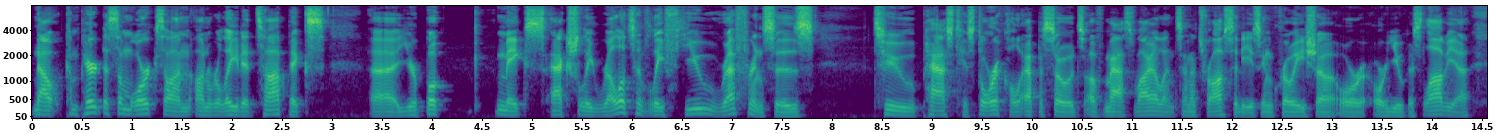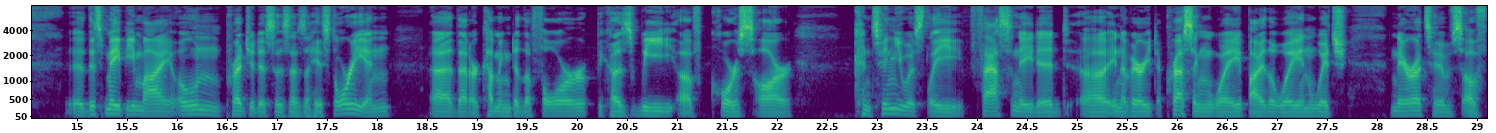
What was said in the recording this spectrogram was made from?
now, compared to some works on on related topics, uh, your book makes actually relatively few references to past historical episodes of mass violence and atrocities in Croatia or, or Yugoslavia. Uh, this may be my own prejudices as a historian uh, that are coming to the fore because we, of course, are continuously fascinated uh, in a very depressing way by the way in which narratives of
